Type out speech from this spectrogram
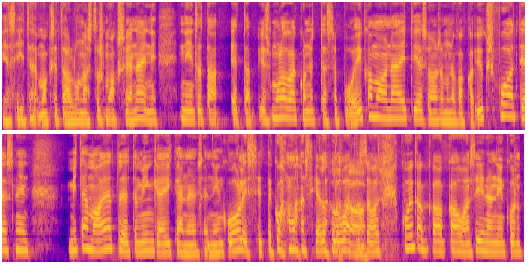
ja siitä maksetaan lunastusmaksuja ja näin, niin, niin tota, että jos mulla vaikka nyt tässä poika, mä oon äiti ja se on semmoinen vaikka yksivuotias, niin mitä mä ajattelen, että minkä ikäinen se niin kuin olisi sitten, kun ollaan siellä luvatussa. Kuinka kauan siinä niin kuin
